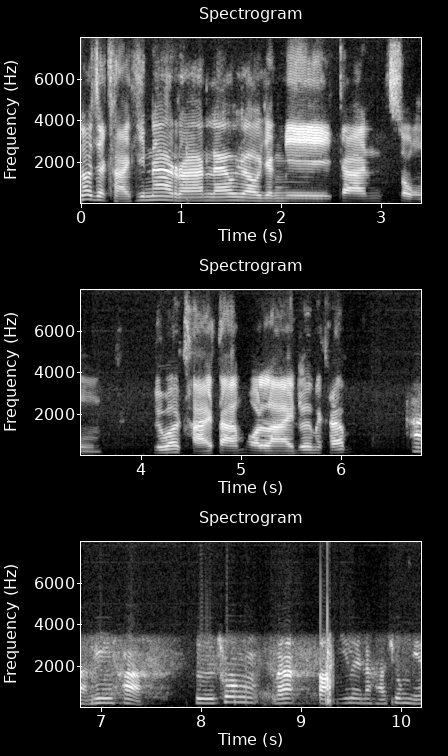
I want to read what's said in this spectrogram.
นอกจากขายที่หน้าร้านแล้วเรายังมีการส่ง หรือว่าขายตามออนไลน์ด้วยไหมครับ ค่ะนี่ค่ะ คือช่วงนะตอนนี้เลยนะคะ ช่วงนี้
